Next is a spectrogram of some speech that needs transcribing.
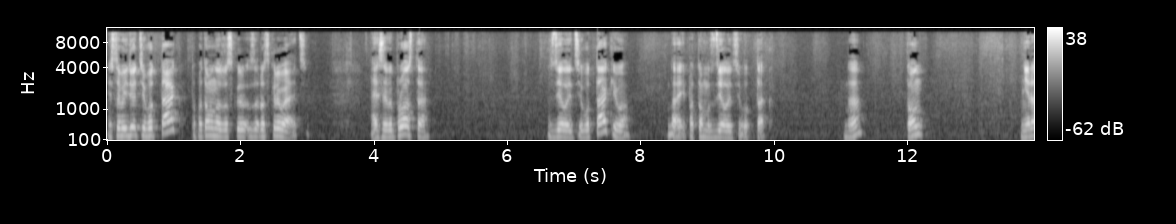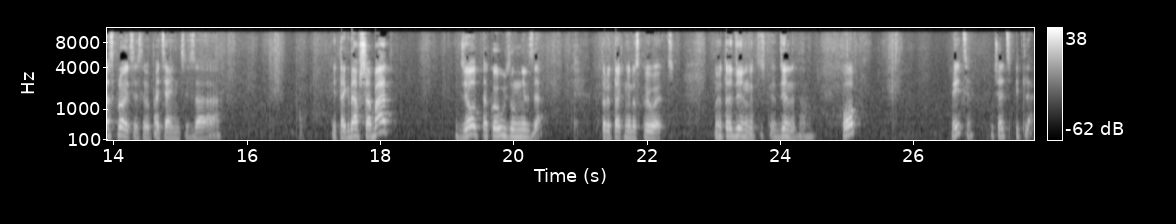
если вы идете вот так, то потом он раскры- раскрывается. А если вы просто сделаете вот так его, да, и потом сделаете вот так, да, то он не раскроется, если вы потянете за... И тогда в шаббат делать такой узел нельзя, который так не раскрывается. Но это отдельный, так сказать, отдельно там. Хоп. Видите? Получается петля.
